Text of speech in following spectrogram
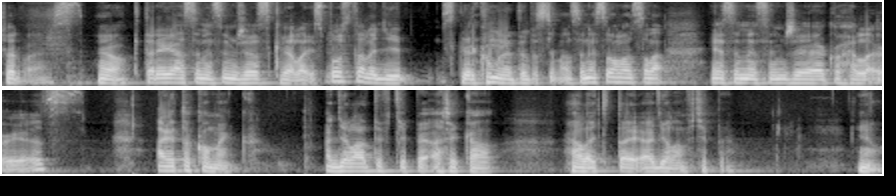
Gervais, jo, který já si myslím, že je skvělý. Spousta lidí z queer komunity prostě má se nesouhlasila, já si myslím, že je jako hilarious a je to komik a dělá ty vtipy a říká, hele, tady já dělám vtipy. Jo.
